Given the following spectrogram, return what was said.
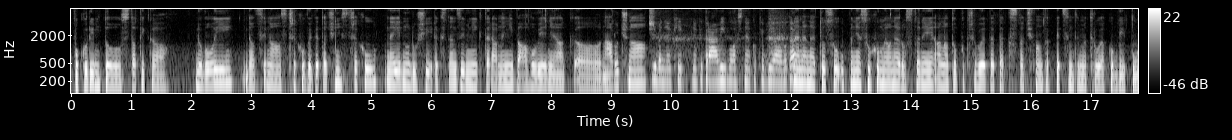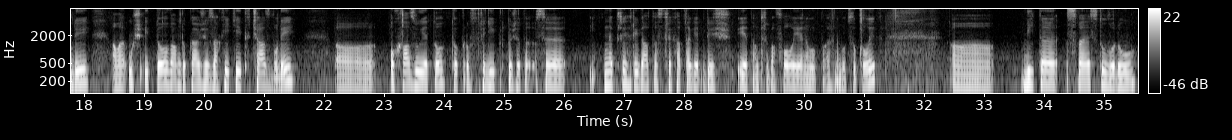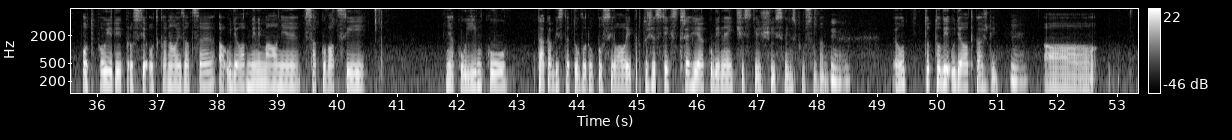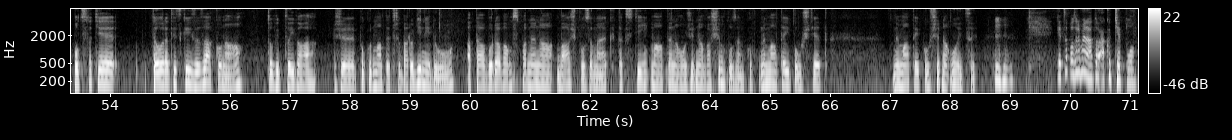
pokud jim to statika dovolí, dát si na střechu vegetační střechu, nejjednodušší, extenzivní, která není váhově nějak uh, náročná. Čiže nějaký, nějaké tráví vlastně jako keby, alebo tak? Ne, ne, ne, to jsou úplně suchomilné rostliny a na to potřebujete, tak stačí vám tak 5 cm jakoby půdy, ale už i to vám dokáže zachytit část vody, ochlazuje to, to prostředí, protože ta, se nepřihrývá ta střecha tak, jak když je tam třeba folie nebo pláž nebo cokoliv. Víte svést tu vodu, odpojit ji prostě od kanalizace a udělat minimálně vsakovací nějakou jímku, tak, abyste tu vodu posílali, protože z těch střeh je jakoby nejčistější svým způsobem. Mm-hmm. Jo, to, to ví udělat každý. Mm. A podstatě teoreticky ze zákona to vyplývá, že pokud máte třeba rodinný dům a ta voda vám spadne na váš pozemek, tak s tím máte naložit na vašem pozemku. Nemáte ji pouštět, nemáte ji pouštět na ulici. Mm-hmm. Keď sa pozrieme na to, ako teplo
